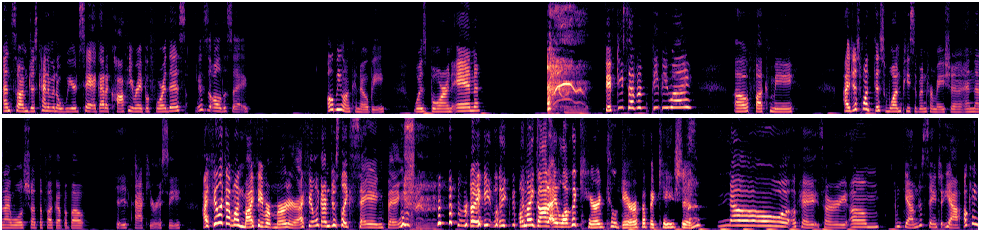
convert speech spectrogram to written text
and so I'm just kind of in a weird state. I got a coffee right before this. This is all to say Obi Wan Kenobi was born in 57 PPY? Oh, fuck me. I just want this one piece of information, and then I will shut the fuck up about uh, accuracy. I feel like I'm on my favorite murder. I feel like I'm just like saying things, right? Like Oh my god, I love the Karen Kilgarification. no. Okay, sorry. Um, yeah, I'm just saying. shit. Yeah. Okay.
